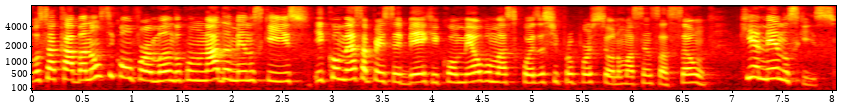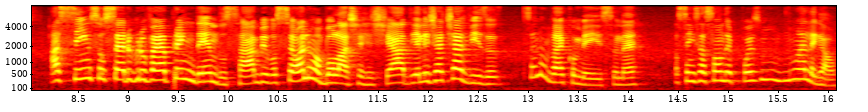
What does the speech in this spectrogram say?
você acaba não se conformando com nada menos que isso e começa a perceber que comer algumas coisas te proporciona uma sensação que é menos que isso. Assim, o seu cérebro vai aprendendo, sabe? Você olha uma bolacha recheada e ele já te avisa: você não vai comer isso, né? A sensação depois não, é legal.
